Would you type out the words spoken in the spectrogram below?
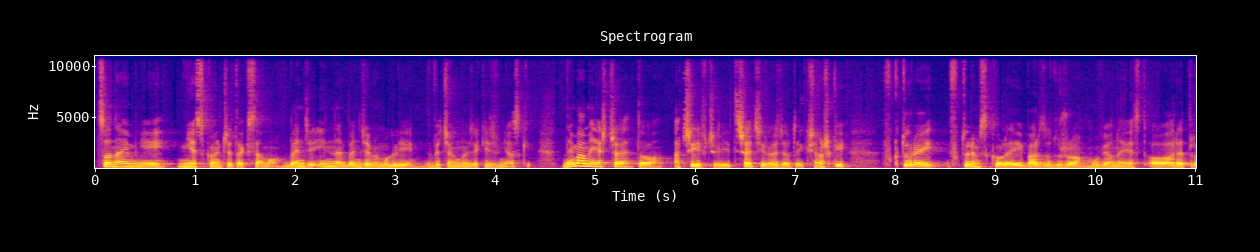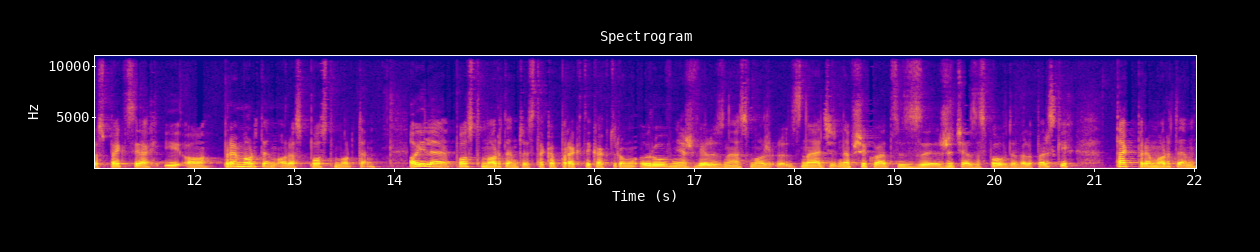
co najmniej nie skończy tak samo. Będzie inne, będziemy mogli wyciągnąć jakieś wnioski. No i mamy jeszcze to Achieve, czyli trzeci rozdział tej książki, w, której, w którym z kolei bardzo dużo mówione jest o retrospekcjach i o premortem oraz postmortem. O ile postmortem to jest taka praktyka, którą również wielu z nas może znać na przykład z życia zespołów deweloperskich, tak premortem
